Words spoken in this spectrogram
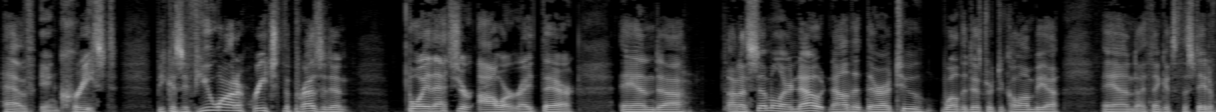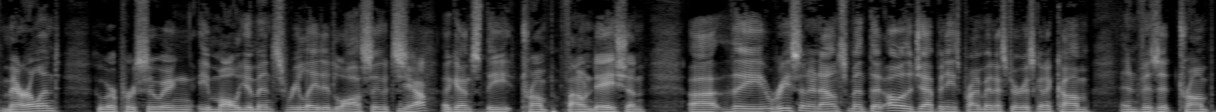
have increased. Because if you want to reach the president, boy, that's your hour right there. And uh, on a similar note, now that there are two, well, the District of Columbia and I think it's the state of Maryland who are pursuing emoluments related lawsuits Yep. against the Trump Foundation. Uh, the recent announcement that, oh, the Japanese prime minister is going to come and visit Trump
